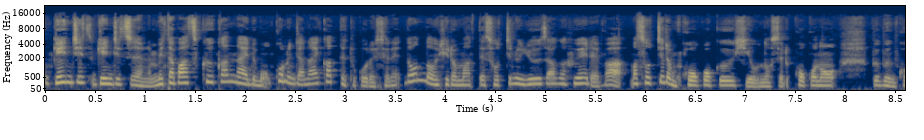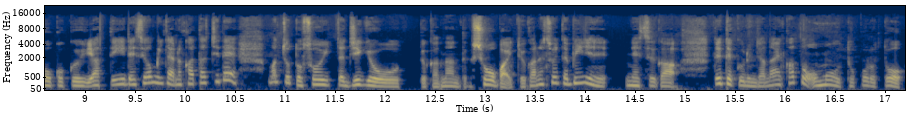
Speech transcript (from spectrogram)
現実、現実じゃない、メタバース空間内でも起こるんじゃないかってところですよね。どんどん広まってそっちのユーザーが増えれば、まあそっちでも広告費を載せる、ここの部分広告やっていいですよみたいな形で、まあちょっとそういった事業というか、なんていうか商売というかね、そういったビジネスが出てくるんじゃないかと思うところと、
